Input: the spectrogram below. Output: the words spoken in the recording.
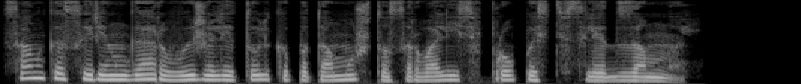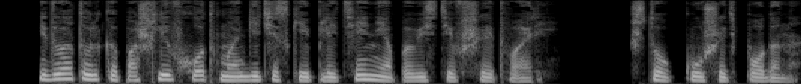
Санкас и Рингар выжили только потому, что сорвались в пропасть вслед за мной. Едва только пошли в ход магические плетения, оповестившие тварей, что кушать подано.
